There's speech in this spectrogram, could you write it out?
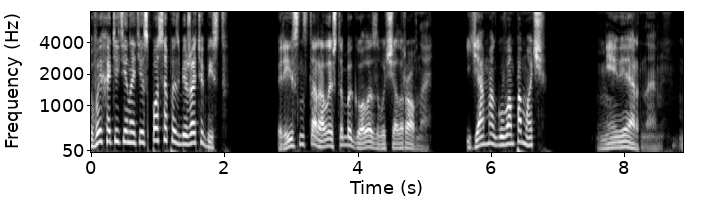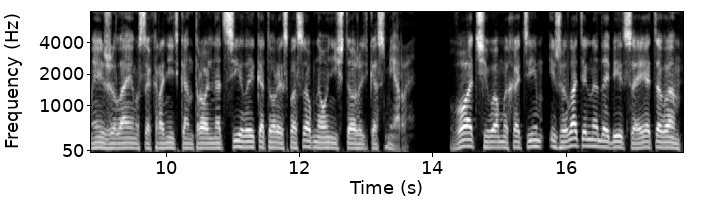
Вы хотите найти способ избежать убийств? Рисн старалась, чтобы голос звучал ровно. Я могу вам помочь. Неверно. Мы желаем сохранить контроль над силой, которая способна уничтожить Космер. Вот чего мы хотим, и желательно добиться этого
